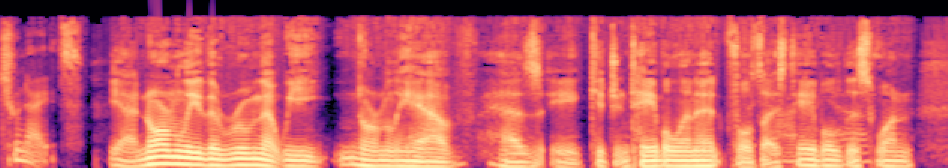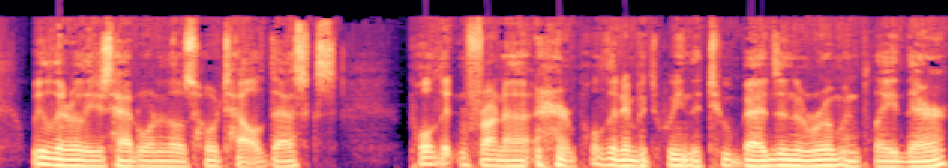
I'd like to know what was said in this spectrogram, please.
two nights. Yeah, normally the room that we normally have has a kitchen table in it, full size Ah, table. yes. This one, we literally just had one of those hotel desks, pulled it in front of, or pulled it in between the two beds in the room and played there.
